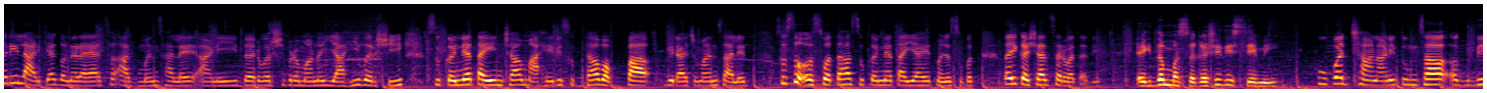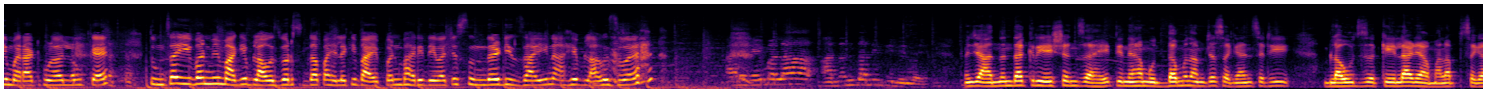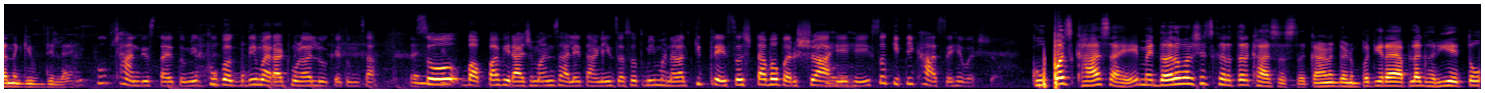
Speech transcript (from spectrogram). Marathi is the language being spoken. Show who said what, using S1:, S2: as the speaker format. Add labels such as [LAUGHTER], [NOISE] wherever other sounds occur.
S1: घरोघरी लाडक्या गणरायाचं आगमन झालंय आणि दरवर्षीप्रमाणे याही वर्षी सुकन्याताईंच्या माहेरी सुद्धा बाप्पा विराजमान झालेत. सो स्व- स्वतः सुकन्याताई आहेत माझ्यासोबत. ताई कशात सर्वात आधी?
S2: एकदम मस्त. कशी दिसते मी?
S1: खूपच छान. आणि तुमचा अगदी मराठमोळा लुक आहे. तुमचं इवन मी मागे ब्लाऊजवर सुद्धा पाहिलं की बायपण भारी देवाची सुंदर डिझाईन आहे ब्लाऊजवर.
S2: आणि हे मला आनंदाने दिलेलं आहे. म्हणजे आनंदा क्रिएशन्स आहे. तिने हा मुद्दामून आमच्या सगळ्यांसाठी ब्लाऊज केला आणि आम्हाला सगळ्यांना गिफ्ट दिला आहे
S1: खूप छान दिसताय तुम्ही. खूप अगदी मराठमोळा लुक आहे तुमचा. सो बाप्पा विराजमान झालेत आणि जसं तुम्ही म्हणालात की त्रेसष्टावं वर्ष आहे हे. सो किती खास आहे हे वर्ष?
S2: खूपच खास आहे. म्हणजे दरवर्षीच खरं तर खास असतं. कारण गणपतीराय आपल्या घरी येतो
